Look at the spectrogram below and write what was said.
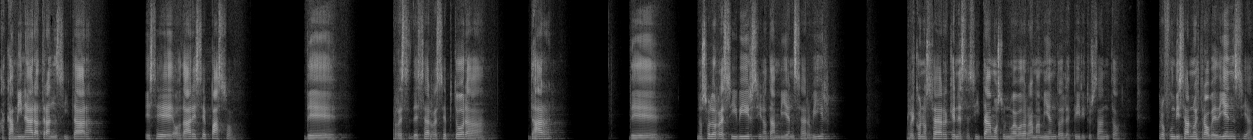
a caminar, a transitar ese o dar ese paso de, ser receptor a dar, de no solo recibir, sino también servir, reconocer que necesitamos un nuevo derramamiento del Espíritu Santo. Profundizar nuestra obediencia,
